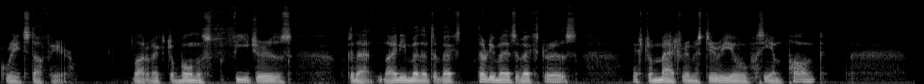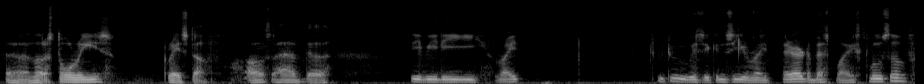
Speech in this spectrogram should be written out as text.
Great stuff here. A lot of extra bonus features. Look at that, 90 minutes of ex 30 minutes of extras. Extra match with Mysterio, CM Punk. Uh, a lot of stories. Great stuff. I also have the DVD right as you can see right there, the Best Buy exclusive.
